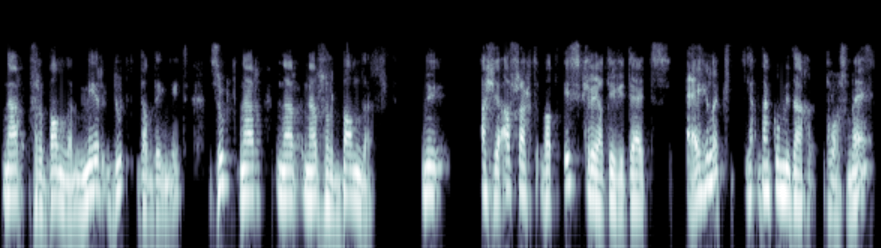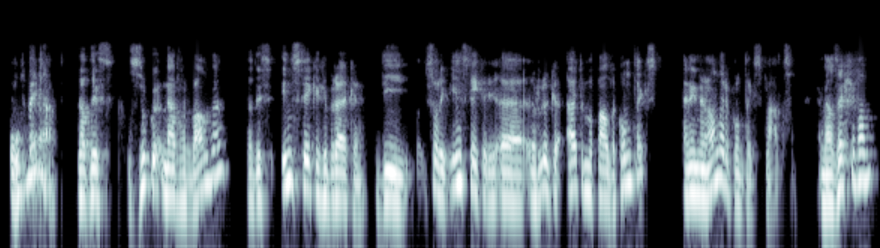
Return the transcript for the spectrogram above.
naar verbanden. Meer doet dat ding niet. Zoekt naar, naar, naar verbanden. Nu, als je je afvraagt, wat is creativiteit eigenlijk? Ja, dan kom je daar volgens mij ook bij uit. Dat is zoeken naar verbanden dat is insteken gebruiken die, sorry, insteken eh, rukken uit een bepaalde context en in een andere context plaatsen. En dan zeg je van,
